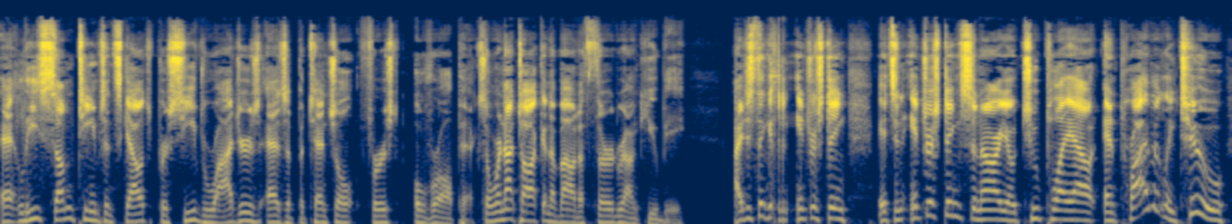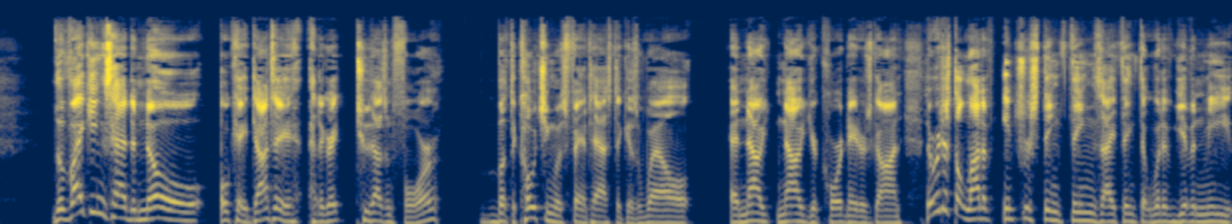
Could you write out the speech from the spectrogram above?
at least some teams and scouts perceived Rodgers as a potential first overall pick. So we're not talking about a third round QB. I just think it's an interesting, it's an interesting scenario to play out. And privately too, the Vikings had to know, okay, Dante had a great 2004, but the coaching was fantastic as well. And now, now your coordinator's gone. There were just a lot of interesting things I think that would have given me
